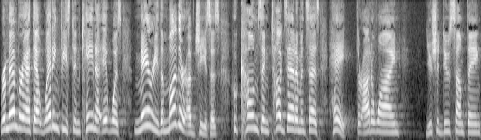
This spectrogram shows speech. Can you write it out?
Remember, at that wedding feast in Cana, it was Mary, the mother of Jesus, who comes and tugs at him and says, Hey, they're out of wine. You should do something.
